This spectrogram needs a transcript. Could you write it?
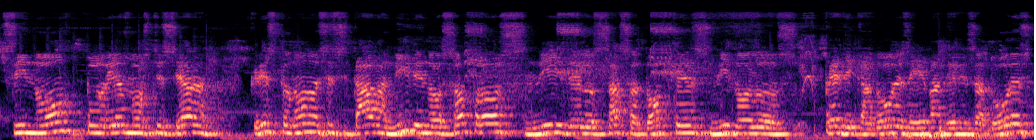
Si no, podríamos decir Cristo no necesitaba ni de nosotros, ni de los sacerdotes, ni de los predicadores y evangelizadores.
